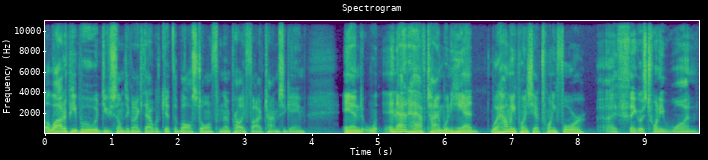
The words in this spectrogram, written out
A lot of people who would do something like that would get the ball stolen from them probably five times a game. And w- and at halftime when he had well, how many points did he have? Twenty four. I think it was 21.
